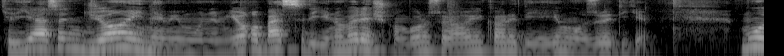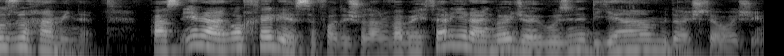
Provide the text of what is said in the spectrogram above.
که دیگه اصلا جایی نمیمونه. یا آقا بس دیگه اینو ولش کن برو سراغ یه کار دیگه یه موضوع دیگه. موضوع همینه. پس این رنگ ها خیلی استفاده شدن و بهتر یه رنگ های جایگزین دیگه هم داشته باشیم.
